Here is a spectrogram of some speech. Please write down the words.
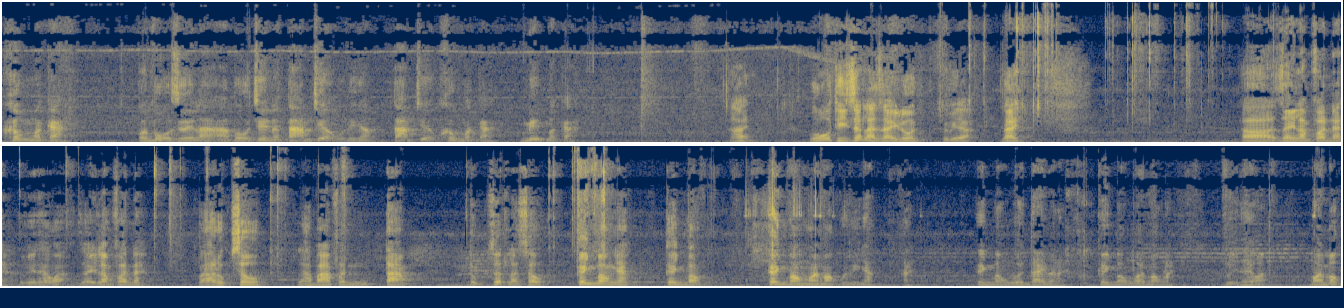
không mà cả. Còn bộ dưới là à, bộ trên là 8 triệu quý vị nhá. 8 triệu không mà cả miễn mà cả. Đấy. Gỗ thì rất là dày luôn quý vị ạ. Đây. À, dày 5 phân này quý vị thấy không ạ? Dày 5 phân này và đục sâu là 3 phân 8 đục rất là sâu. Kênh bong nhá, kênh bong kênh bong ngoài móc quý vị nhá. Đây. kênh bong luồn tay vào này. Kênh bong ngoài móc này. Quý vị thấy không ạ? Moi móc,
